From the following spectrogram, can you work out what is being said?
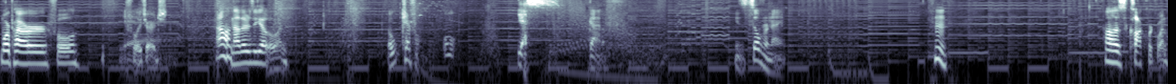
more powerful, fully charged. Oh, now there's a yellow one. Oh, careful. Oh. Yes. Got him. He's a silver knight. Oh, there's a clockwork one.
